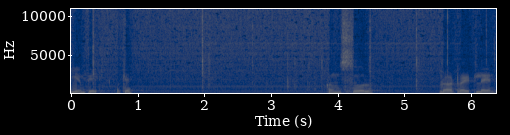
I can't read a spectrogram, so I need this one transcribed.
emp okay? Console dot write line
